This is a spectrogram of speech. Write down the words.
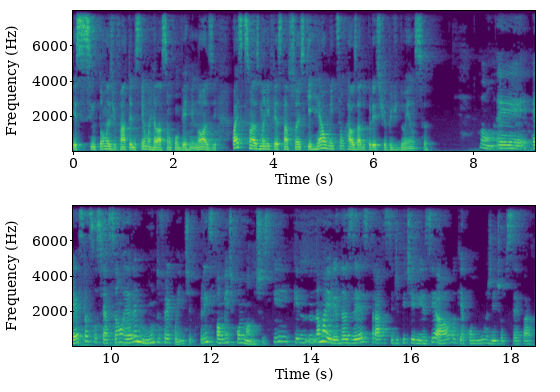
Esses sintomas de fato eles têm uma relação com verminose? Quais que são as manifestações que realmente são causadas por esse tipo de doença? Bom, é, essa associação ela é muito frequente, principalmente com manchas, que, que na maioria das vezes trata-se de pitiríase alba, que é comum a gente observar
